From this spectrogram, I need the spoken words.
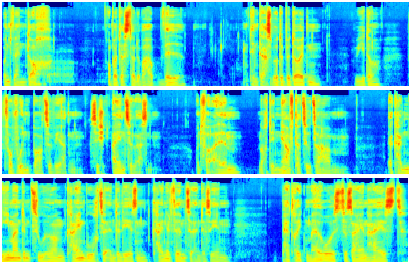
Und wenn doch, ob er das dann überhaupt will. Denn das würde bedeuten, wieder verwundbar zu werden, sich einzulassen und vor allem noch den Nerv dazu zu haben. Er kann niemandem zuhören, kein Buch zu Ende lesen, keinen Film zu Ende sehen. Patrick Melrose zu sein heißt,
